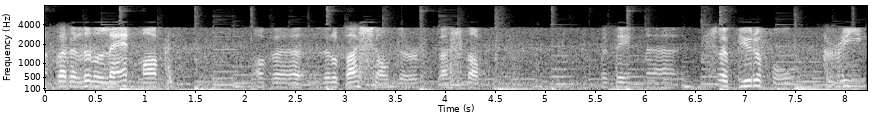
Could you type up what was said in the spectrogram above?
I've got a little landmark of a little bus shelter, bus stop. But then uh, so beautiful, green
